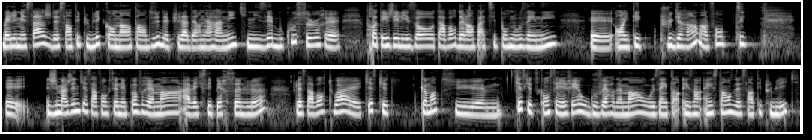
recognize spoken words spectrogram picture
bien, les messages de santé publique qu'on a entendus depuis la dernière année, qui misaient beaucoup sur euh, protéger les autres, avoir de l'empathie pour nos aînés, euh, ont été plus grands. Dans le fond, j'imagine que ça fonctionnait pas vraiment avec ces personnes-là. Je voulais savoir, toi, qu'est-ce que comment tu, qu'est-ce que tu conseillerais au gouvernement, aux instances de santé publique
